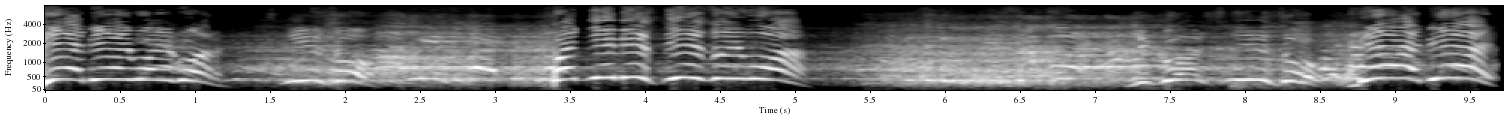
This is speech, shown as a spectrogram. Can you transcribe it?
Бей, бей его, Егор! Снизу! Подними снизу его! Егор, снизу! Бей, бей!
